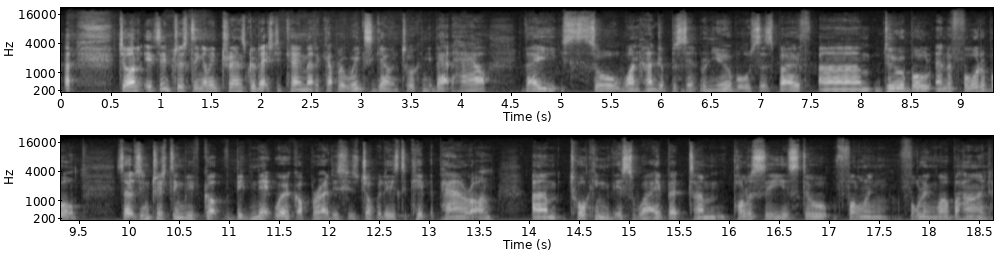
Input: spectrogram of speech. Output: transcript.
John, it's interesting. I mean, Transgrid actually came out a couple of weeks ago and talking about how they saw 100% renewables as both um, doable and affordable. So it's interesting. We've got the big network operators whose job it is to keep the power on, um, talking this way, but um, policy is still falling falling well behind.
